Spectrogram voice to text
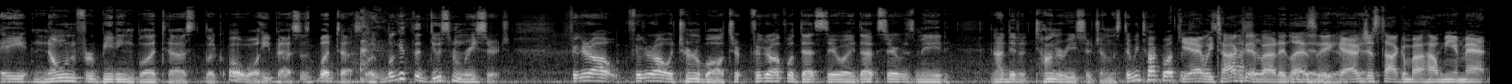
a known for beating blood test. Like, oh well, he passes blood test. Like, look at the do some research, figure out figure out what Turinabol, tur figure out what that steroid that steroid was made. And I did a ton of research on this. Did we talk about this? Yeah, we talked show? about it last did, week. yeah, I was just talking about how me and Matt,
